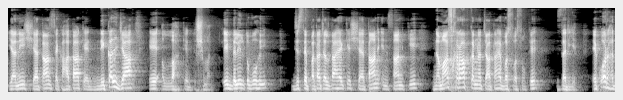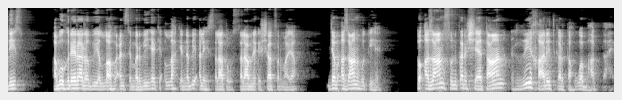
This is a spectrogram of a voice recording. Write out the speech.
یعنی شیطان سے کہا تھا کہ نکل جا، اے اللہ کے دشمن۔ ایک دلیل تو وہ ہوئی جس سے پتہ چلتا ہے کہ شیطان انسان کی نماز خراب کرنا چاہتا ہے وسوسوں کے ذریعے۔ ایک اور حدیث ابو حریرہ رضی اللہ عنہ سے مروی ہے کہ اللہ کے نبی علیہ السلاۃ والسلام نے ارشاد فرمایا، جب اذان ہوتی ہے تو اذان سن کر شیطان ری خارج کرتا ہوا بھاگتا ہے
